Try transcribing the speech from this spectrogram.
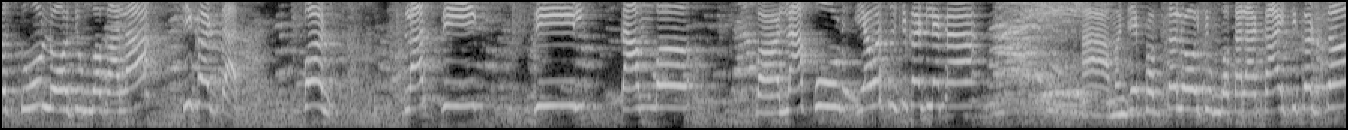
वस्तू लोह चुंबकाला चिकटतात. पण प्लास्टिक स्टील तांब लाकूड या वस्तू चिकटल्या का? हा म्हणजे फक्त लोहचुंबकाला काय चिकटतं?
